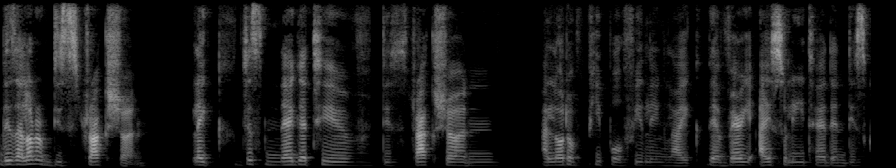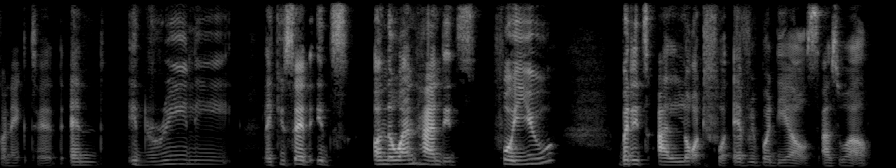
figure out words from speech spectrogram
there's a lot of distraction, like just negative distraction. A lot of people feeling like they're very isolated and disconnected. And it really, like you said, it's on the one hand, it's for you, but it's a lot for everybody else as well.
